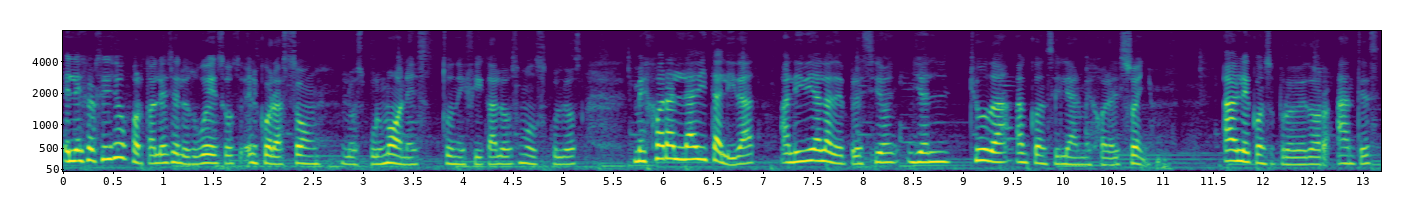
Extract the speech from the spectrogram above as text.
el ejercicio fortalece los huesos, el corazón, los pulmones, tonifica los músculos, mejora la vitalidad, alivia la depresión y ayuda a conciliar mejor el sueño. Hable con su proveedor antes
